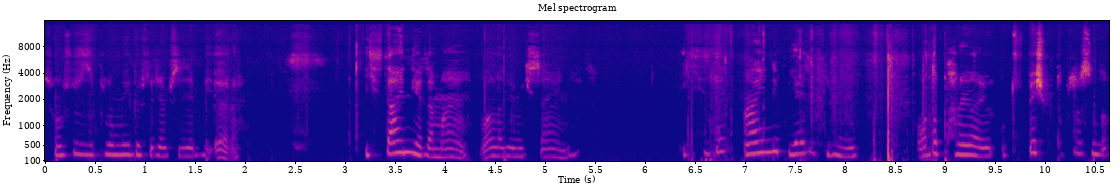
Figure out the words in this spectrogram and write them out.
sonsuz zıplamayı göstereceğim size bir ara. İkisi de aynı yerde ama ha. Vallahi diyorum ikisi aynı. İkisi de aynı bir yerde gibi. Orada parayla yok. 35 bin toplarsın da.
